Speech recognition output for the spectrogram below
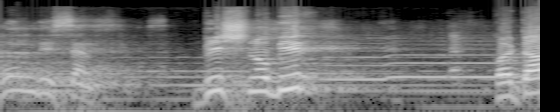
গুণ দিছেন। বিশ নবীর কয়টা?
